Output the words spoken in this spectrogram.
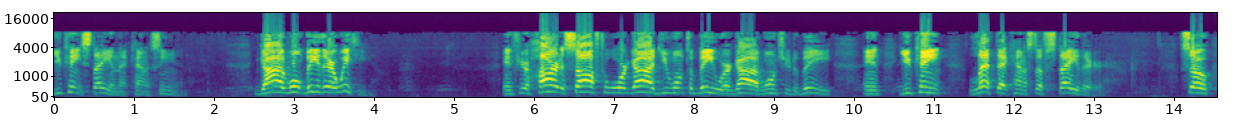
you can't stay in that kind of sin. God won't be there with you. And if your heart is soft toward God, you want to be where God wants you to be. And you can't let that kind of stuff stay there. So,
